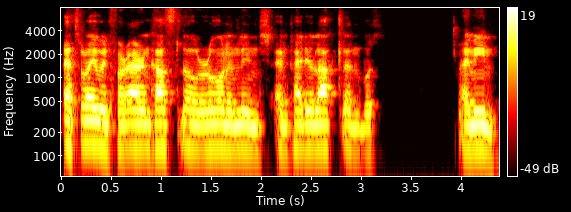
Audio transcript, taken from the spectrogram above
that's what I went for Aaron Costello, Ronan Lynch, and Paddy O'Loughlin. But I mean,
